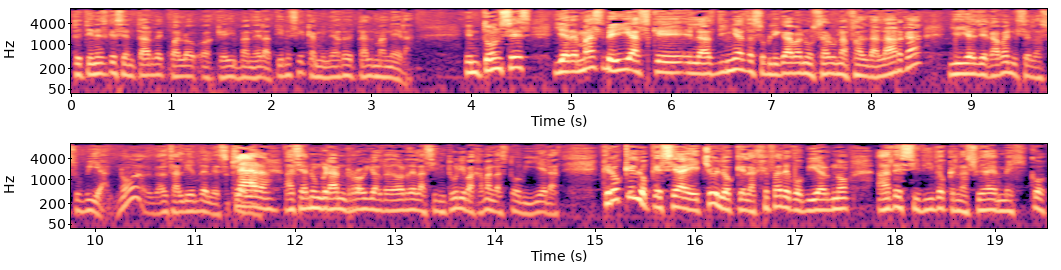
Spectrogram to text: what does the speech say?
Te tienes que sentar de cual o aquella manera, tienes que caminar de tal manera. Entonces, y además veías que las niñas las obligaban a usar una falda larga y ellas llegaban y se la subían, ¿no? Al salir de la escuela. Claro. Hacían un gran rollo alrededor de la cintura y bajaban las tobilleras. Creo que lo que se ha hecho y lo que la jefa de gobierno ha decidido que en la Ciudad de México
